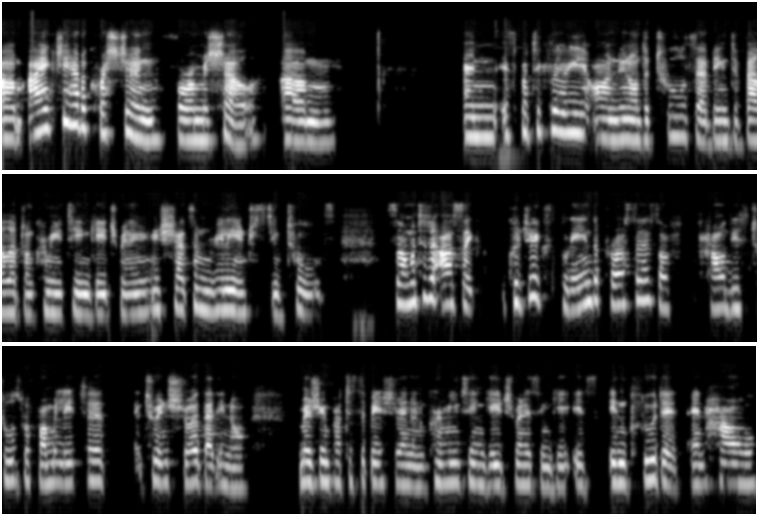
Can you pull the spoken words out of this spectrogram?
Um, I actually have a question for Michelle. Um, and it's particularly on you know the tools that are being developed on community engagement and you shared some really interesting tools so i wanted to ask like could you explain the process of how these tools were formulated to ensure that you know measuring participation and community engagement is, engage is included and how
